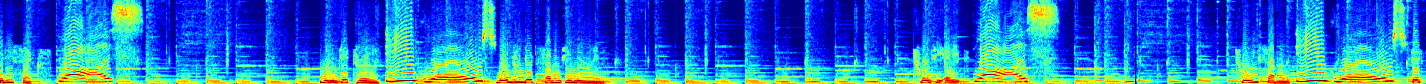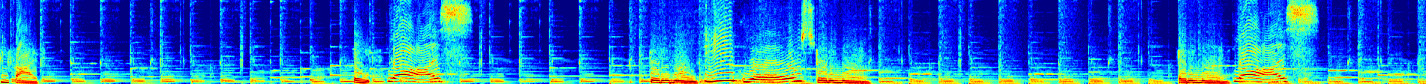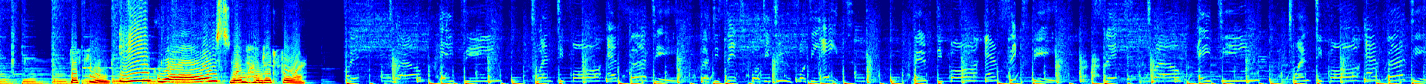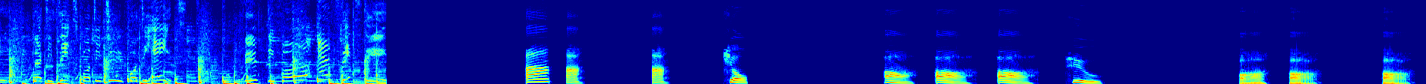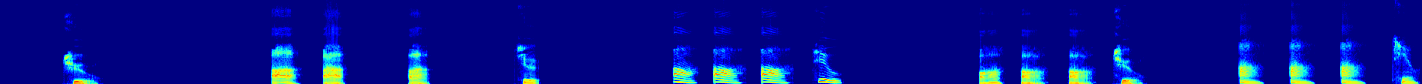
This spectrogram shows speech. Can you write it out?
86 plus 93 equals 179 28 plus 27 equals 55 8 plus 31 equals 39 89 plus 15 equals 104 a a a. Show. A a a. Two a a a. Chew a a a. Chew a a a. Chew a a a. Chew a a ah two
